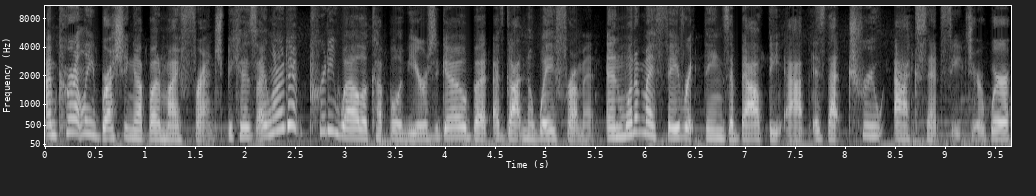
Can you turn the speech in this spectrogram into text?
I'm currently brushing up on my French because I learned it pretty well a couple of years ago, but I've gotten away from it. And one of my favorite things about the app is that true accent feature, where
